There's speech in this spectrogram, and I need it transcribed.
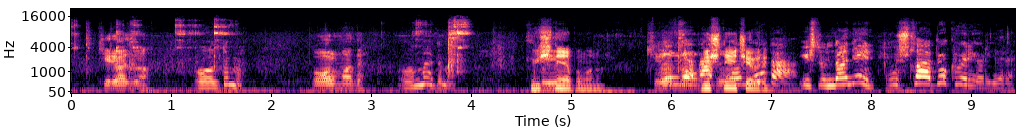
Kiraz o. oldu mu? Olmadı. Olmadı mı? Vişne yapım onu. Kiraz Vişneyi çevirin. Üstünden değil. Kuşlar dök veriyor yere.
